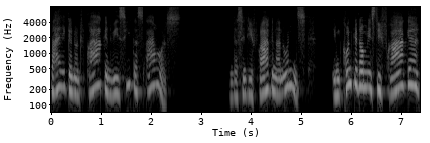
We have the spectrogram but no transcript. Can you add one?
zeigen und fragen, wie sieht das aus? Und das sind die Fragen an uns. Im Grunde genommen ist die Frage,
